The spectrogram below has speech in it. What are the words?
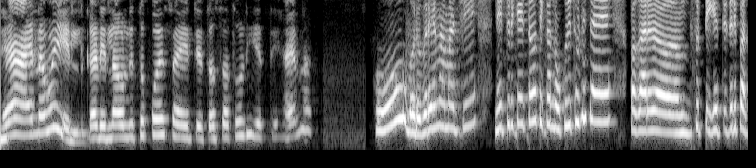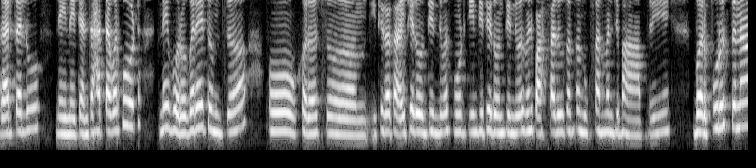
हे आहे ना बाई गाडी लावली तर पैसा येते तसा थोडी येते आहे ना? हो बरोबर आहे मामाजी. नाहीतरी काय तर तिका नोकरी थोडीच आहे. पगार अं, सुट्टी घेतली तरी पगार चालू. नाही नाही त्यांचा हातावर पोट. नाही बरोबर आहे तुमचं. हो खरंच अं, इथे आता इथे दोन तीन दिवस मोडतीन तिथे दोन तीन दिवस म्हणजे पाच सहा दिवसाचं नुकसान म्हणजे बापरे. भरपूर असतं ना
